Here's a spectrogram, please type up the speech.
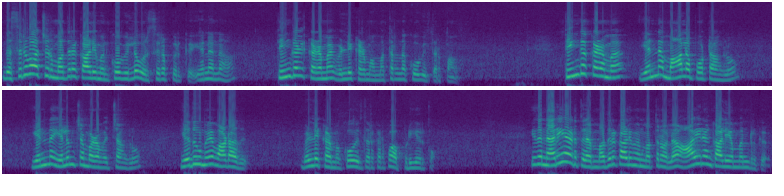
இந்த சிறுவாச்சூர் மதுரகாளியம்மன் கோவிலில் ஒரு சிறப்பு இருக்குது என்னென்னா திங்கட்கிழமை வெள்ளிக்கிழமை மாத்திரம்தான் கோவில் திறப்பாங்க. திங்கக்கிழமை என்ன மாலை போட்டாங்களோ என்ன எலுமிச்சம்பழம் வச்சாங்களோ எதுவுமே வாடாது. வெள்ளிக்கிழமை கோவில் திறக்கிறப்போ அப்படியே இருக்கும். இது நிறைய இடத்துல மதுரகாளியம்மன் மாத்திரம் இல்லை ஆயிரங்காளியம்மன் இருக்குது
